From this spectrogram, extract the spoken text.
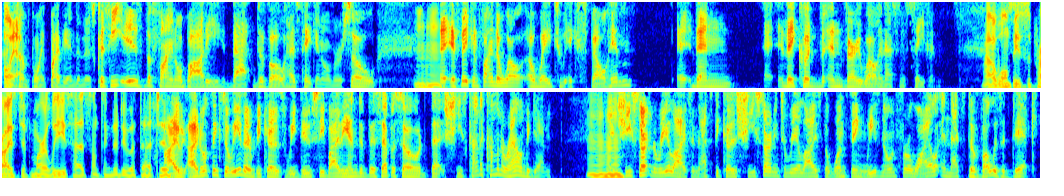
at Oh, yeah. some point by the end of this because he is the final body that DeVoe has taken over. So Mm-hmm. if they can find a well a way to expel him, eh, then eh, they could and very well in essence save him. I won't be surprised if Marlize has something to do with that too. I I don't think so either because we do see by the end of this episode that she's kind of coming around again. Mm-hmm. And she's starting to realize, and that's because she's starting to realize the one thing we've known for a while, and that's DeVoe is a dick.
